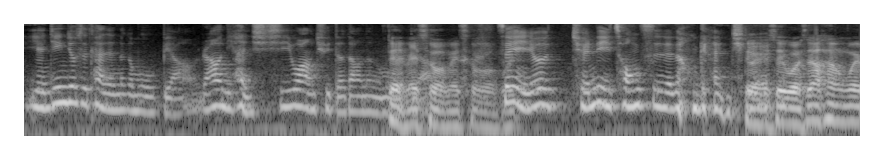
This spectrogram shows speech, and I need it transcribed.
你眼睛就是看着那个目标，然后你很希望去得到那个目标。对，没错，没错。所以你就全力冲刺那种感觉。对，所以我是要捍卫。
